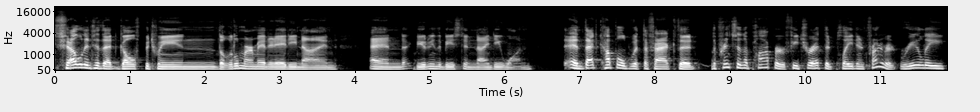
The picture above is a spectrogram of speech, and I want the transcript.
fell into that gulf between The Little Mermaid in 89 and Beauty and the Beast in 91. And that coupled with the fact that the Prince and the Pauper featurette that played in front of it really,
